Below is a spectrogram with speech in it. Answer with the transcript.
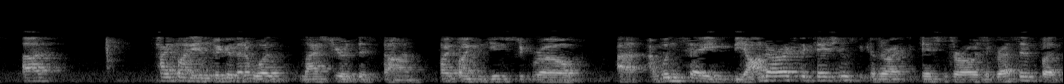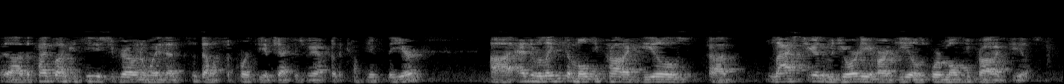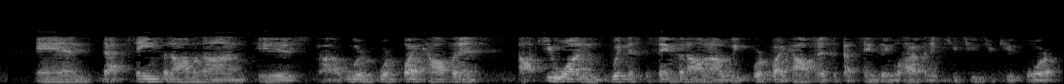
Pipeline is bigger than it was last year at this time. Pipeline continues to grow. I wouldn't say beyond our expectations because our expectations are always aggressive, but uh, the pipeline continues to grow in a way that'll support the objectives we have for the company for the year. Uh, as it relates to multi-product deals, uh, last year, the majority of our deals were multi-product deals. And that same phenomenon is, we're quite confident, Q1 witnessed the same phenomenon. We're quite confident that that same thing will happen in Q2 through Q4.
